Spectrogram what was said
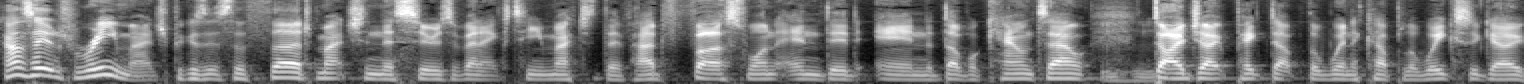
can't say it's rematch because it's the third match in this series of NXT matches they've had. First one ended in a double countout. Dijak picked up the win a couple of weeks ago,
